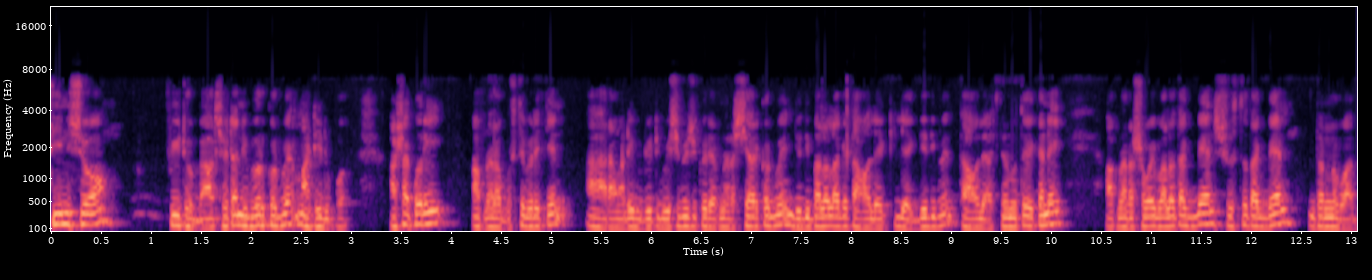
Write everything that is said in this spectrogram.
তিনশো ফিট হবে। আর সেটা নির্ভর করবে মাটির উপর। আশা করি আপনারা বুঝতে পেরেছেন। আর আমার এই ভিডিওটি বেশি বেশি করে আপনারা শেয়ার করবেন। যদি ভালো লাগে তাহলে একটি লাইক দিয়ে দিবেন। তাহলে আজকের মতো এখানেই। আপনারা সবাই ভালো থাকবেন, সুস্থ থাকবেন। ধন্যবাদ।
